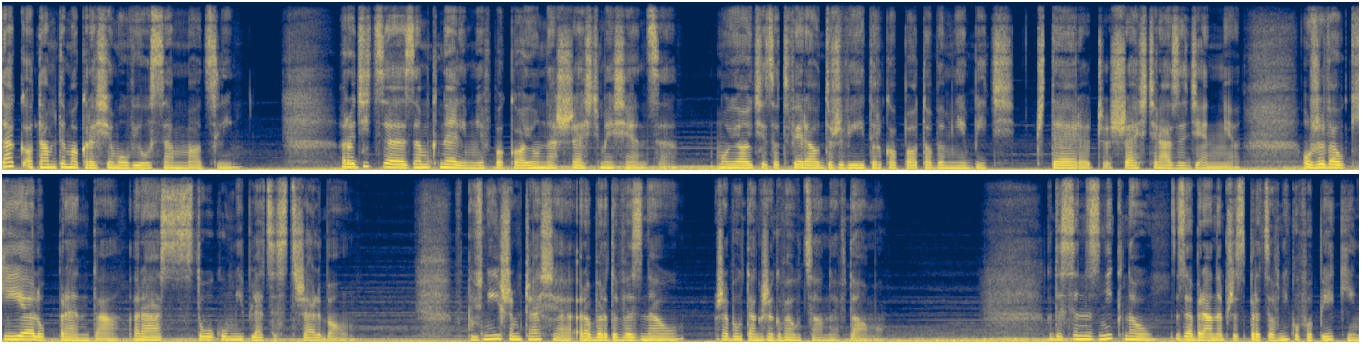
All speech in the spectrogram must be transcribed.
Tak o tamtym okresie mówił sam Maudsley. Rodzice zamknęli mnie w pokoju na sześć miesięcy. Mój ojciec otwierał drzwi tylko po to, by mnie bić. Cztery czy sześć razy dziennie. Używał kija lub pręta. Raz stłukł mi plecy strzelbą. W późniejszym czasie Robert wyznał, że był także gwałcony w domu. Gdy syn zniknął, zabrany przez pracowników opieki,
